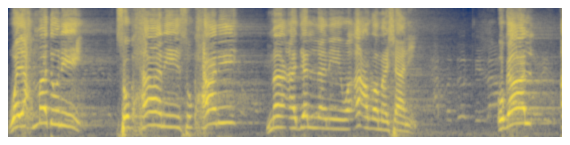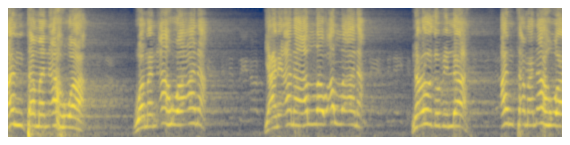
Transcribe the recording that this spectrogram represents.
ويحمدني. سبحاني سبحاني ما أجلني وأعظم شاني. وقال أنت من أهوى. ومن أهوى أنا. يعني أنا الله والله أنا. نعوذ بالله. أنت من أهوى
